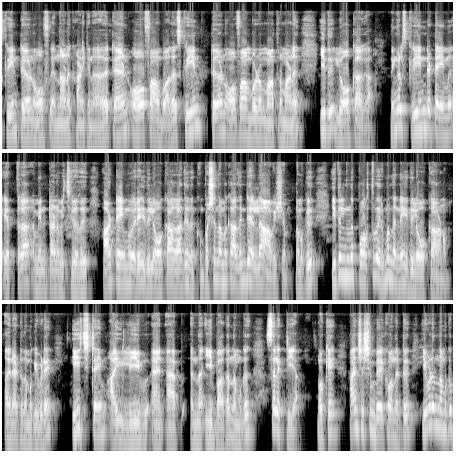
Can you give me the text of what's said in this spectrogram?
സ്ക്രീൻ ടേൺ ഓഫ് എന്നാണ് കാണിക്കുന്നത്. അതായത് ടേൺ ഓഫ് ആകുമ്പോൾ അതായത് സ്ക്രീൻ ടേൺ ഓഫ് ആകുമ്പോഴും മാത്രമാണ് ഇത് ലോക്ക് ആകുക നിങ്ങൾ സ്ക്രീനിന്റെ ടൈം എത്ര മിനിറ്റാണ് വെച്ചിരുന്നത്? ആ ടൈം വരെ ഇത് ലോക്ക് ആകാതെ നിൽക്കും. പക്ഷെ നമുക്ക് അതിന്റെ അല്ല ആവശ്യം. നമുക്ക് ഇതിൽ നിന്ന് പുറത്ത് വരുമ്പം തന്നെ ഇത് ലോക്ക് ആകണം. അതിനായിട്ട് നമുക്കിവിടെ each time I leave an app എന്ന ഈ ഭാഗം നമുക്ക് സെലക്ട് ചെയ്യാം. ഓക്കെ അതിനുശേഷം ബേക്ക് വന്നിട്ട് ഇവിടെ നമുക്ക്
